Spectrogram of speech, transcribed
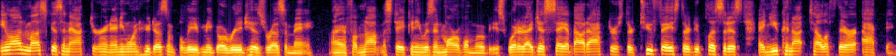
Elon Musk is an actor, and anyone who doesn't believe me, go read his resume. I, if I'm not mistaken, he was in Marvel movies. What did I just say about actors? They're two faced, they're duplicitous, and you cannot tell if they're acting.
